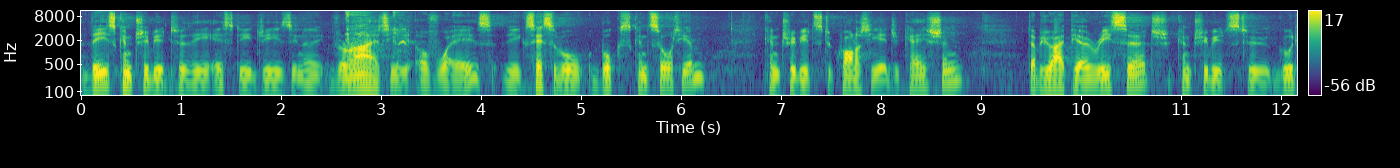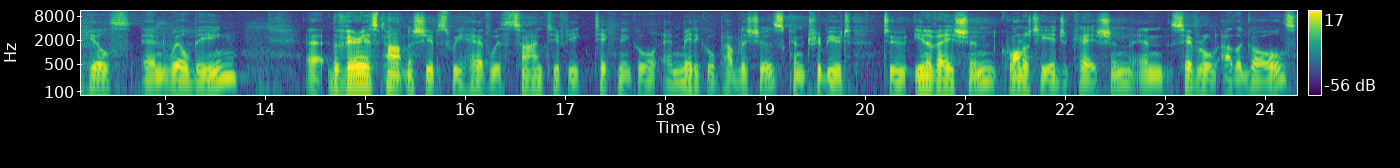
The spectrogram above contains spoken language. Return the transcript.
these contribute to the SDGs in a variety of ways. The Accessible Books Consortium contributes to quality education. WIPO Re:Search contributes to good health and well-being. Uh, the various partnerships we have with scientific, technical and medical publishers contribute to innovation, quality education and several other goals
